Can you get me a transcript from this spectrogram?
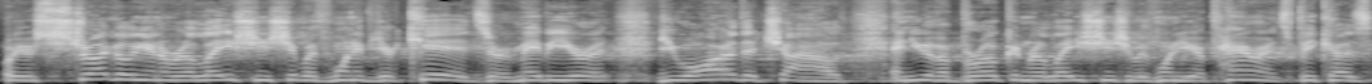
or you're struggling in a relationship with one of your kids or maybe you're you are the child and you have a broken relationship with one of your parents because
